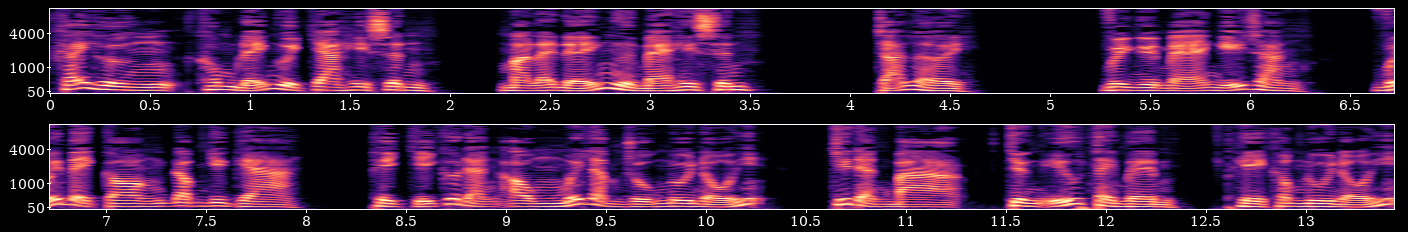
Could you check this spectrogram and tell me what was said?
Khái Hưng không để người cha hy sinh, mà lại để người mẹ hy sinh? Trả lời, vì người mẹ nghĩ rằng với bầy con đông như gà thì chỉ có đàn ông mới làm ruộng nuôi nổi, chứ đàn bà chân yếu tay mềm thì không nuôi nổi.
